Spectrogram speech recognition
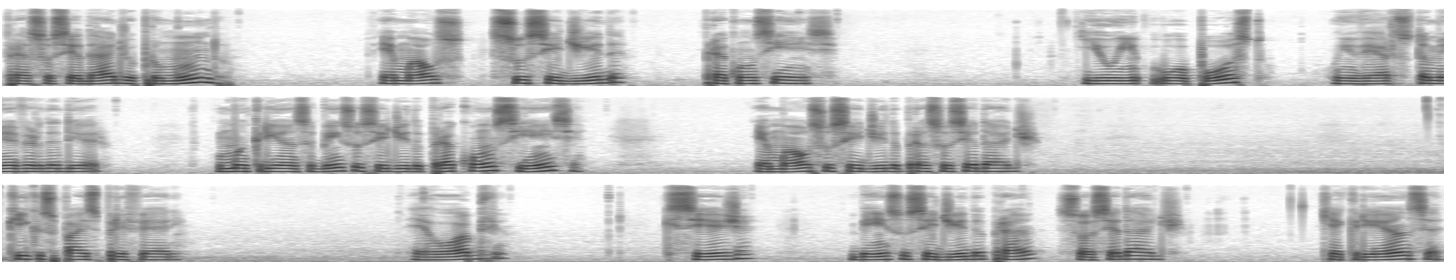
para a sociedade ou para o mundo é mal sucedida para a consciência. E o, o oposto, o inverso, também é verdadeiro. Uma criança bem-sucedida para a consciência é mal sucedida para a sociedade. O que, que os pais preferem? É óbvio que seja bem-sucedida para a sociedade. Que a criança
